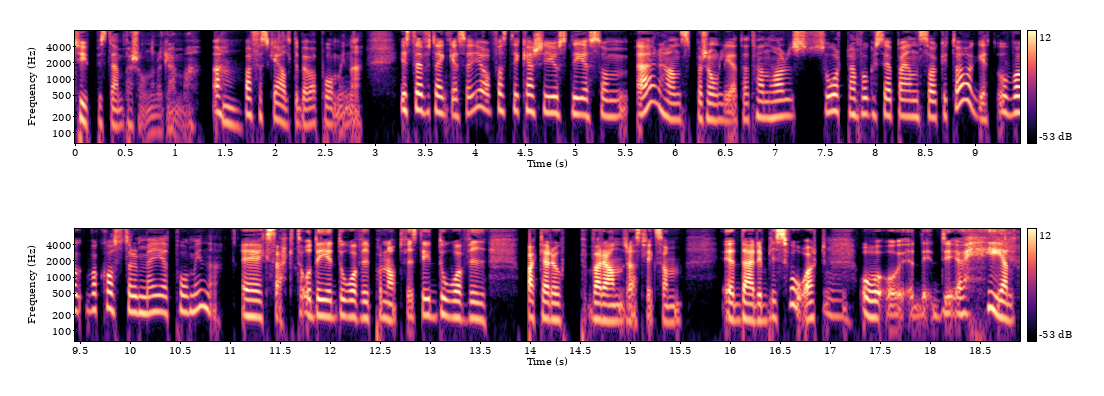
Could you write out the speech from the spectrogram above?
typiskt den personen att glömma. Ah, mm. Varför ska jag alltid behöva påminna? Istället för att tänka så här, ja, fast det är kanske är just det som är hans personlighet, att han har svårt, han fokuserar på en sak i taget. Och vad, vad kostar det mig att påminna? Eh, exakt, och det är då vi på något vis, det är då vi backar upp varandras, liksom, eh, där det blir svårt. Mm. Och, och det, det, är helt,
